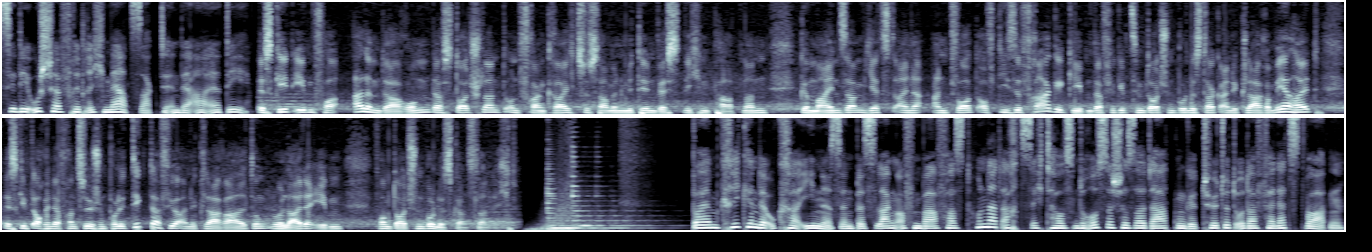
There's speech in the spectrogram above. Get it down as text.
CDU-Chef Friedrich Merz sagte in der ARD. Es geht eben vor allem darum, dass Deutschland und Frankreich zusammen mit den westlichen Partnern gemeinsam jetzt eine Antwort auf diese Frage geben. Dafür gibt es im Deutschen Bundestag eine klare Mehrheit. Es gibt auch in der französischen Politik dafür eine klare Haltung, nur leider eben vom deutschen Bundeskanzler nicht. Krieg in der Ukraine sind bislang offenbar fast 180.000 russische Soldaten getötet oder verletzt worden.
